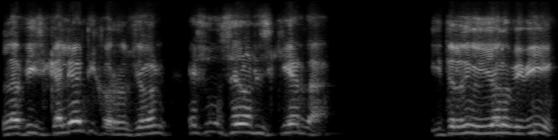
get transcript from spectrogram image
La Fiscalía Anticorrupción es un cero a la izquierda. Y te lo digo, yo ya lo viví.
